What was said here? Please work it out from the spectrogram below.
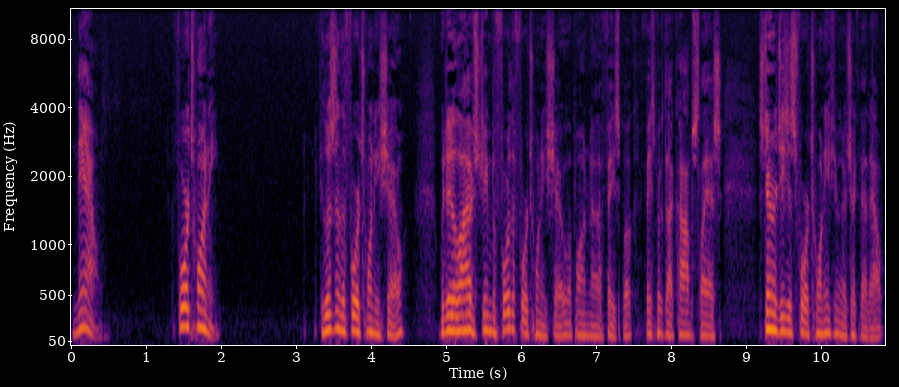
Now, 420. If you listen to the 420 show, we did a live stream before the 420 show up on uh, Facebook, facebook.com slash stonerjesus420 if you want to check that out.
